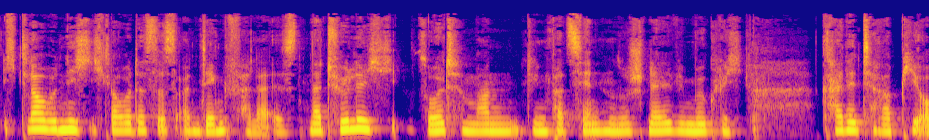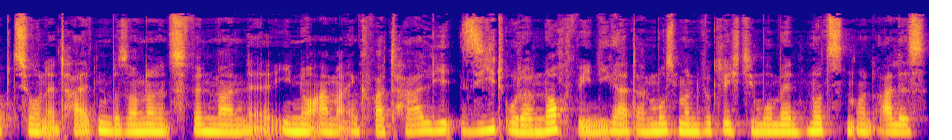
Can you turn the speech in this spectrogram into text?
Ich glaube nicht. Ich glaube, dass es ein Denkfehler ist. Natürlich sollte man den Patienten so schnell wie möglich keine Therapieoption enthalten, besonders wenn man äh, ihn nur einmal ein Quartal sieht oder noch weniger, dann muss man wirklich den Moment nutzen und alles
